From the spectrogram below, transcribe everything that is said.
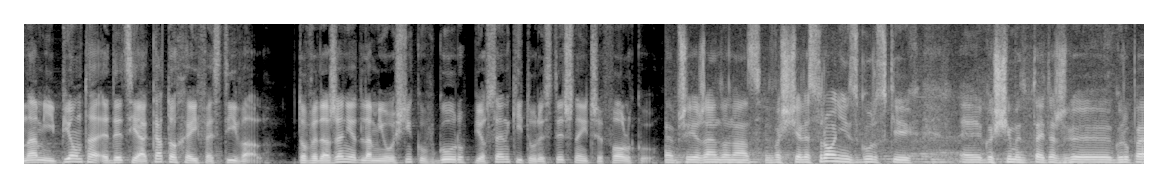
nami piąta edycja Katohej Festival. To wydarzenie dla miłośników gór, piosenki turystycznej czy folku. Przyjeżdżają do nas właściciele stronic górskich, e, gościmy tutaj też e, grupę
